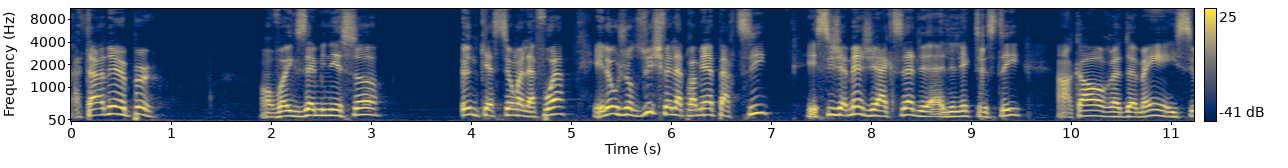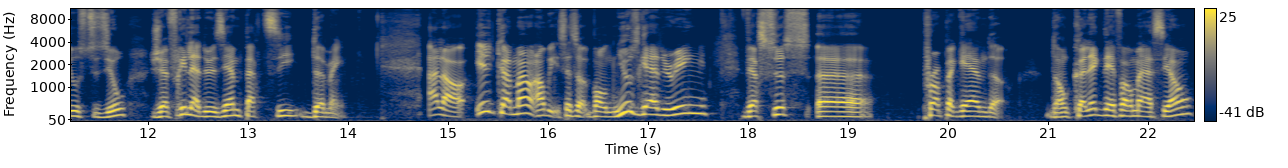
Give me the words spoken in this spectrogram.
Attendez un peu. On va examiner ça une question à la fois. Et là, aujourd'hui, je fais la première partie. Et si jamais j'ai accès à l'électricité encore demain ici au studio, je ferai la deuxième partie demain. Alors, il commence. Ah oui, c'est ça. Bon, news gathering versus euh, propaganda. Donc, collecte d'informations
